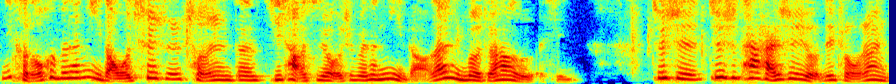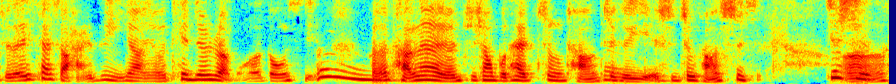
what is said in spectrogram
你可能会被他腻到。我确实承认，在几场戏里我是被他腻到，但是你没有觉得他恶心，就是就是他还是有那种让你觉得像小孩子一样有天真软萌的东西。嗯，可能谈恋爱人智商不太正常，这个也是正常事情。就是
